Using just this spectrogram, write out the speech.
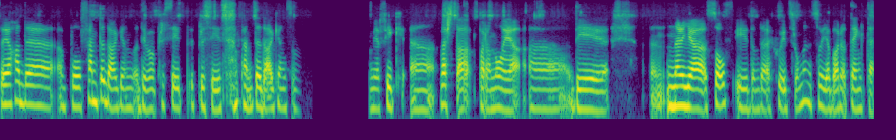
Så jag hade eh, på femte dagen, det var precis, precis femte dagen som jag fick eh, värsta paranoia. Eh, det, eh, när jag sov i de där skyddsrummen så jag bara tänkte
